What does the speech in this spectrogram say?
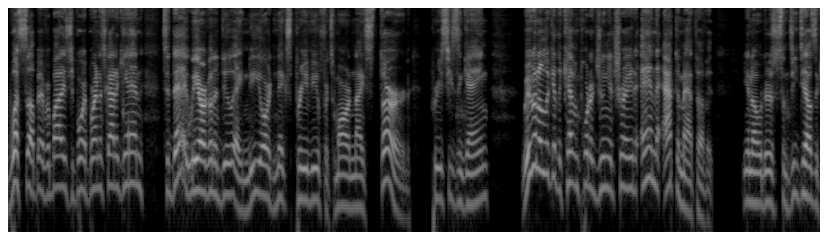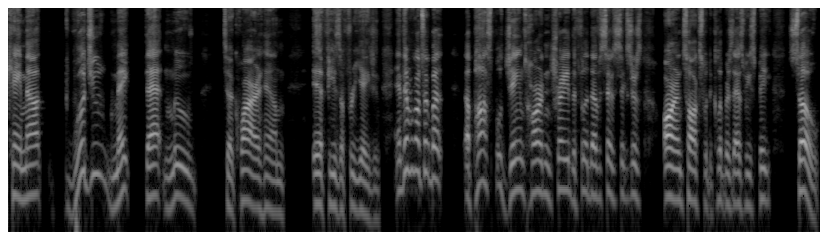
What's up, everybody? It's your boy Brandon Scott again. Today, we are going to do a New York Knicks preview for tomorrow night's third preseason game. We're going to look at the Kevin Porter Jr. trade and the aftermath of it. You know, there's some details that came out. Would you make that move to acquire him if he's a free agent? And then we're going to talk about a possible James Harden trade. The Philadelphia 76ers are in talks with the Clippers as we speak. So,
